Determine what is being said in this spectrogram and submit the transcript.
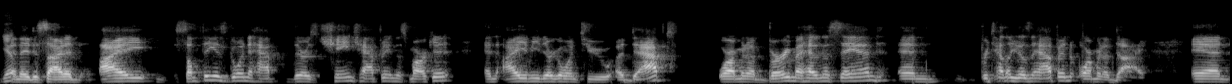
yep. and they decided I something is going to happen. There's change happening in this market, and I am either going to adapt or I'm going to bury my head in the sand and pretend like it doesn't happen, or I'm going to die. And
